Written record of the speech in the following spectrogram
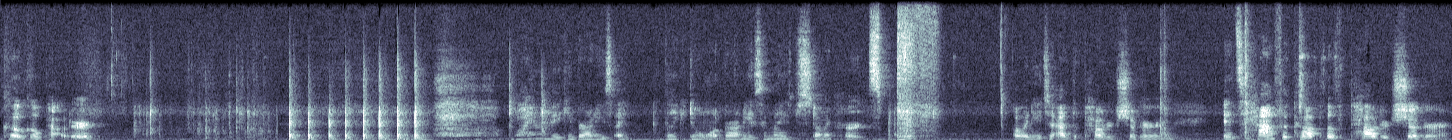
cocoa powder. Why am I making brownies? I like don't want brownies and my stomach hurts. oh, I need to add the powdered sugar. It's half a cup of powdered sugar.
